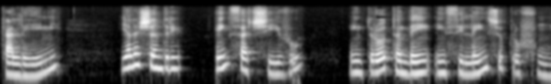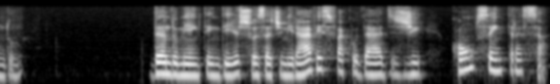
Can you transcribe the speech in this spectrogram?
Calei-me e Alexandre, pensativo, entrou também em silêncio profundo, dando-me a entender suas admiráveis faculdades de concentração.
